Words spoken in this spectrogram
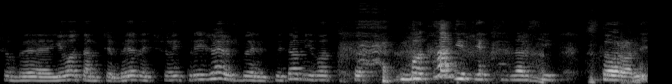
щоб е, його там чи били, чи що. І приїжджаю в Жмеринку, і там його мотають як на всі сторони.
